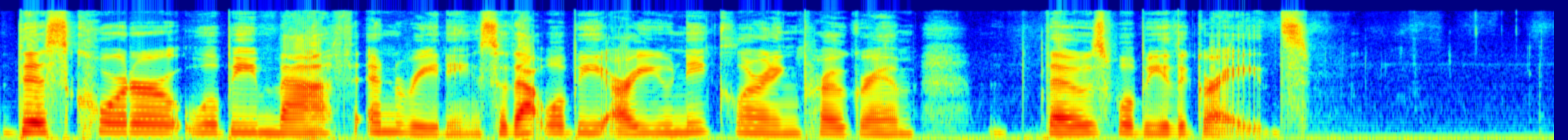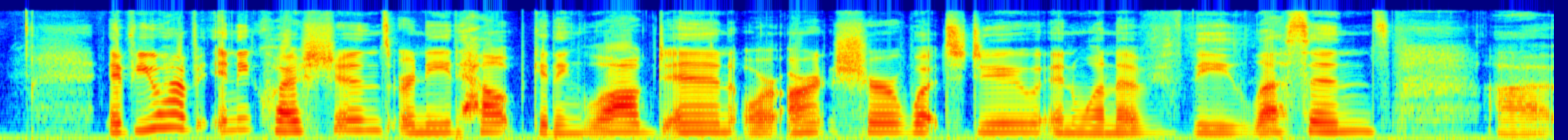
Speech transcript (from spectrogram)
this quarter will be math and reading, so that will be our unique learning program. Those will be the grades. If you have any questions or need help getting logged in or aren't sure what to do in one of the lessons, uh,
